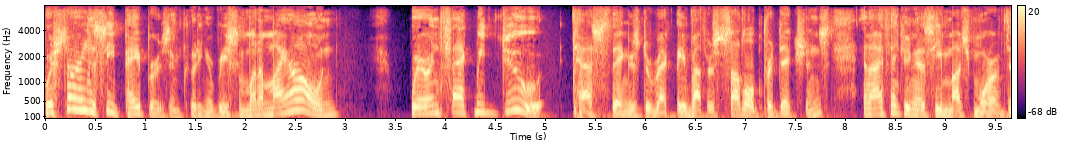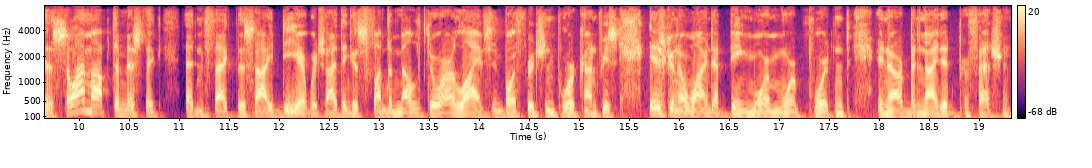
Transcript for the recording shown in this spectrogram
we're starting to see papers, including a recent one of my own, where in fact we do test things directly, rather subtle predictions. And I think you're going to see much more of this. So I'm optimistic that, in fact, this idea, which I think is fundamental to our lives in both rich and poor countries, is going to wind up being more and more important in our benighted profession.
